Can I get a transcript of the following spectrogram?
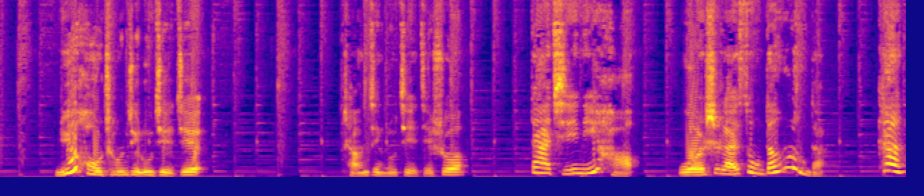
“你好，长颈鹿姐姐。”长颈鹿姐姐说，“大奇你好，我是来送灯笼的。看，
